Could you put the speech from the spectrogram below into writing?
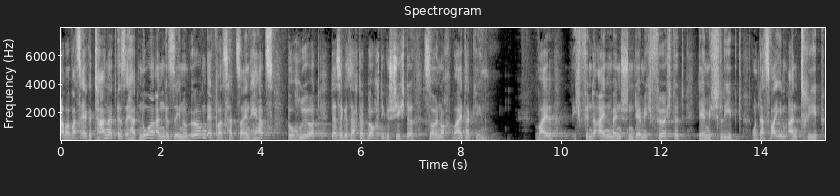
Aber was er getan hat, ist, er hat Noah angesehen und irgendetwas hat sein Herz berührt, dass er gesagt hat, doch, die Geschichte soll noch weitergehen. Weil ich finde einen Menschen, der mich fürchtet, der mich liebt. Und das war ihm Antrieb,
